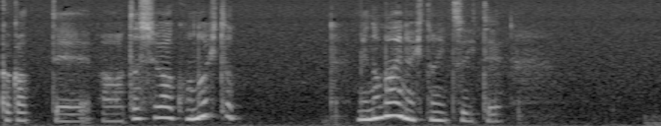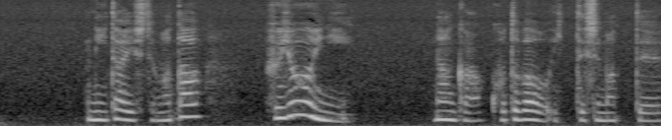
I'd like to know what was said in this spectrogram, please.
かかってあ私はこの人目の前の人についてに対してまた不用意になんか言葉を言ってしまって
